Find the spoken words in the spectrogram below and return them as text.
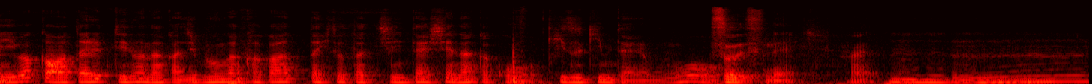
違和感を与えるっていうのはなんか自分が関わった人たちに対してなんかこう気づきみたいなものを。そうですね。はい。うん。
